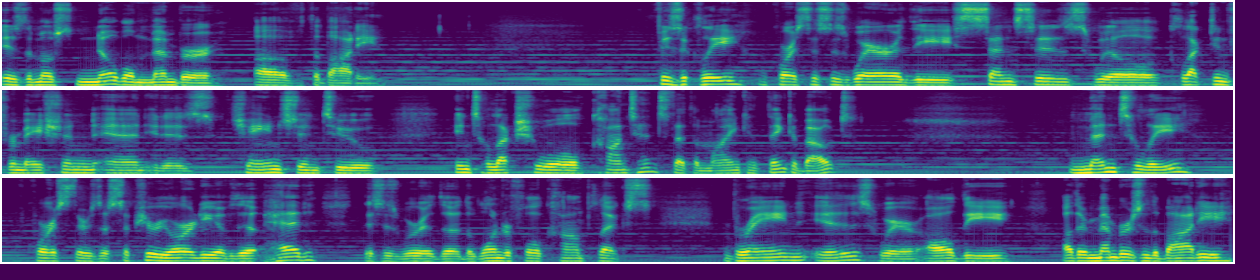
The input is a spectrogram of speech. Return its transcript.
is the most noble member of the body. Physically, of course, this is where the senses will collect information and it is changed into intellectual content that the mind can think about. Mentally, of course, there's a superiority of the head. This is where the, the wonderful, complex brain is, where all the other members of the body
